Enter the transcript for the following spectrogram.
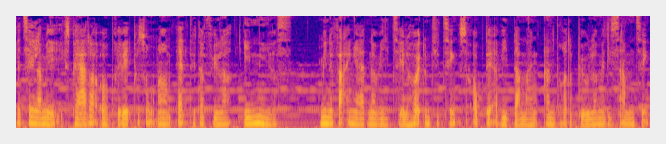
Jeg taler med eksperter og privatpersoner om alt det, der fylder inde i os. Min erfaring er, at når vi taler højt om de ting, så opdager vi, at der er mange andre, der bøvler med de samme ting.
